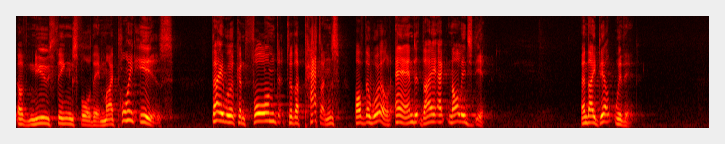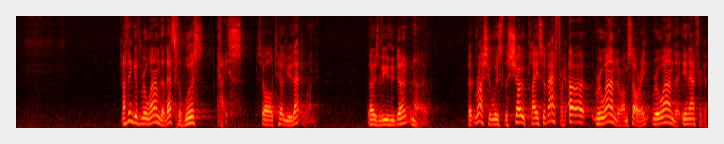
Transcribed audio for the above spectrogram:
of new things for them. My point is, they were conformed to the patterns of the world and they acknowledged it and they dealt with it. I think of Rwanda, that's the worst case, so I'll tell you that one. Those of you who don't know, that Russia was the showplace of Africa, uh, Rwanda, I'm sorry, Rwanda in Africa.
